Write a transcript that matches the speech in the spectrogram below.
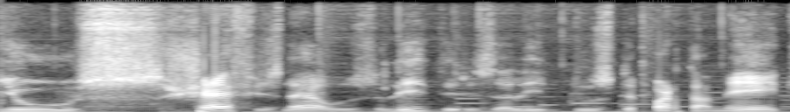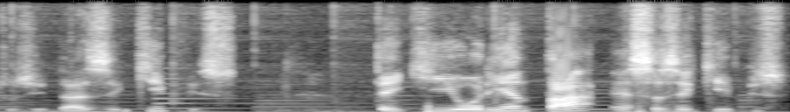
E os chefes, né? Os líderes ali dos departamentos e das equipes têm que orientar essas equipes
